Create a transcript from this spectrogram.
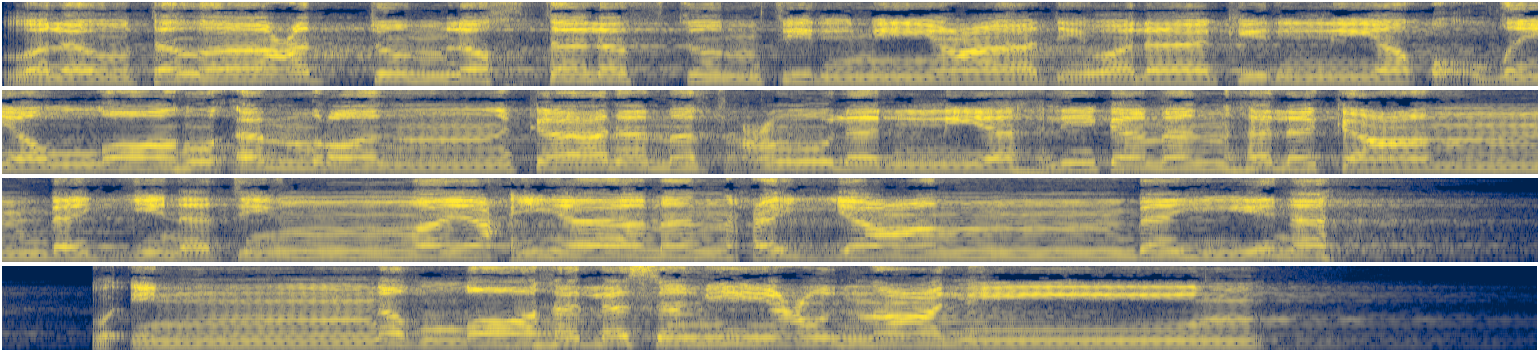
ولو تواعدتم لاختلفتم في الميعاد ولكن ليقضي الله أمرا كان مفعولا ليهلك من هلك عن بينة ويحيى من حي عن بينة. وإن الله لسميع عليم.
